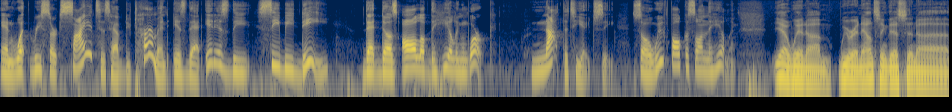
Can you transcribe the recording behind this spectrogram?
And what research scientists have determined is that it is the CBD that does all of the healing work, not the THC. So we focus on the healing. Yeah, when um, we were announcing this and uh,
